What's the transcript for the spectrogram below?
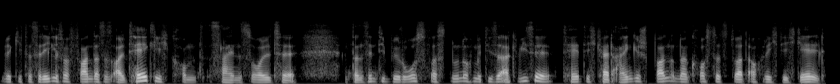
wirklich das Regelverfahren, dass es alltäglich kommt, sein sollte, dann sind die Büros fast nur noch mit dieser Akquise-Tätigkeit eingespannt und dann kostet es dort auch richtig Geld.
